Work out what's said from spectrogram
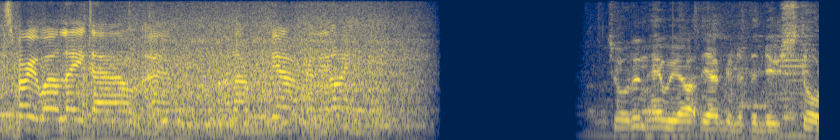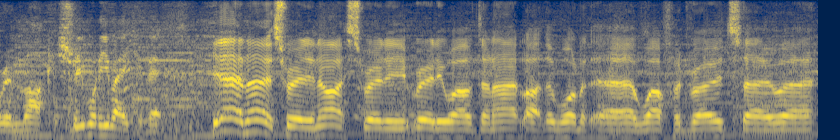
it's very well laid out, um, and I, yeah, I really like it. Jordan, here we are at the opening of the new store in Market Street. What do you make of it? Yeah, no, it's really nice, really, really well done out, like the one at uh, Welford Road. So uh,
